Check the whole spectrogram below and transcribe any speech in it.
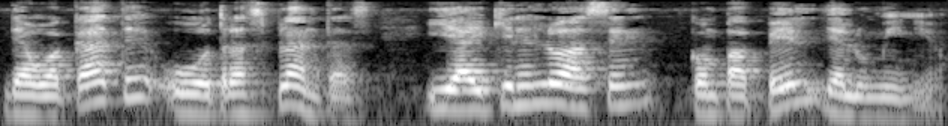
de aguacate u otras plantas, y hay quienes lo hacen con papel de aluminio.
